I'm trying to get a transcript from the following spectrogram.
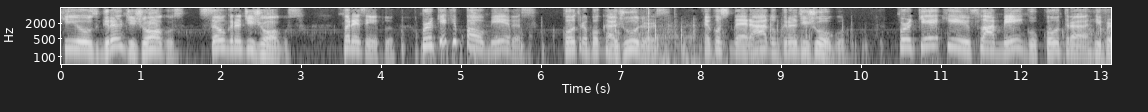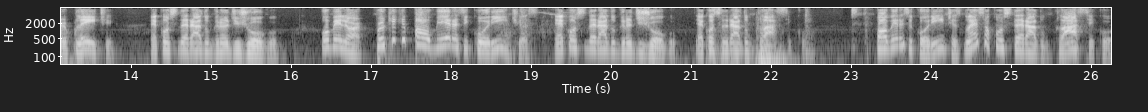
que os grandes jogos são grandes jogos. Por exemplo, por que que Palmeiras contra Boca Juniors é considerado um grande jogo? Por que que Flamengo contra River Plate é considerado um grande jogo? Ou melhor, por que, que Palmeiras e Corinthians é considerado um grande jogo? É considerado um clássico. Palmeiras e Corinthians não é só considerado um clássico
